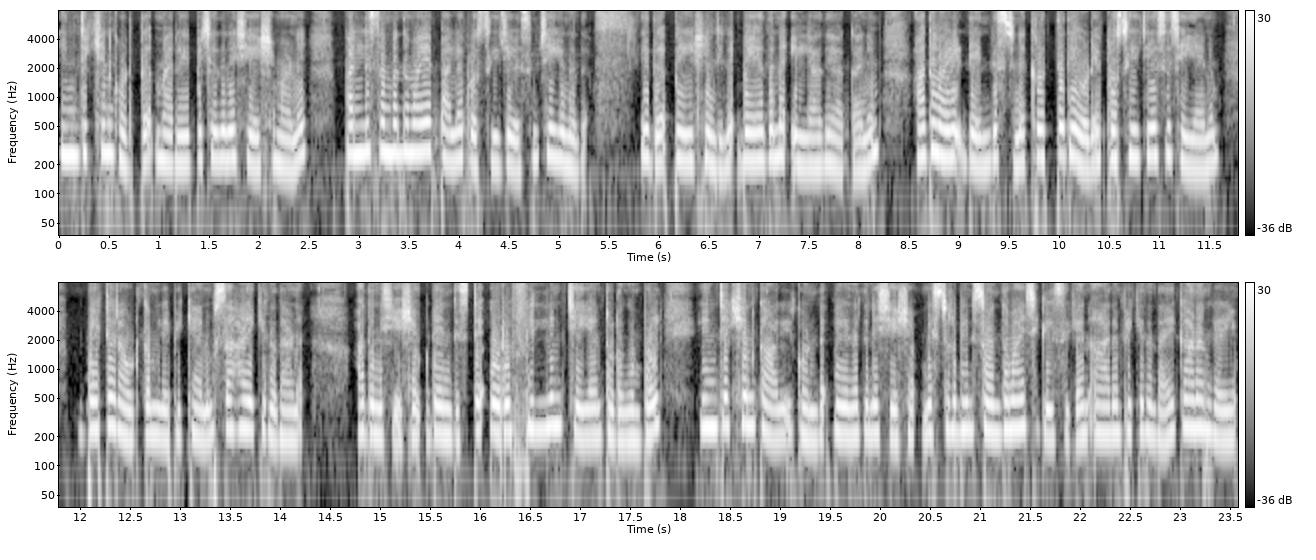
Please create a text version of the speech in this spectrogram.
ഇഞ്ചക്ഷൻ കൊടുത്ത് മരവിപ്പിച്ചതിന് ശേഷമാണ് പല്ല് സംബന്ധമായ പല പ്രൊസീജിയേഴ്സും ചെയ്യുന്നത്. ഇത് പേഷ്യന്റിന് വേദന ഇല്ലാതെയാക്കാനും അതുവഴി ഡെന്റിസ്റ്റിന് കൃത്യതയോടെ പ്രൊസീജിയേഴ്സ് ചെയ്യാനും ബെറ്റർ ഔട്ട്കം ലഭിക്കാനും സഹായിക്കുന്നതാണ്. അതിനുശേഷം ഡെന്റിസ്റ്റ് ഒരു ഫില്ലിംഗ് ചെയ്യാൻ തുടങ്ങുമ്പോൾ ഇഞ്ചക്ഷൻ കാലിൽ കൊണ്ട് വീണതിന് ശേഷം മിസ്റ്റർ ബീൻ സ്വന്തമായി ചികിത്സിക്കാൻ ആരംഭിക്കുന്നതായി കാണാൻ കഴിയും.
